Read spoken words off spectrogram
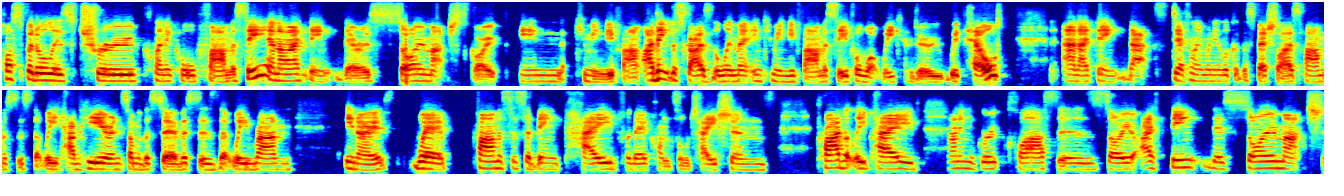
hospital is true clinical pharmacy and i think there is so much scope in community farm i think the sky's the limit in community pharmacy for what we can do with health and i think that's definitely when you look at the specialized pharmacists that we have here and some of the services that we run you know where pharmacists are being paid for their consultations privately paid, running group classes. So I think there's so much,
